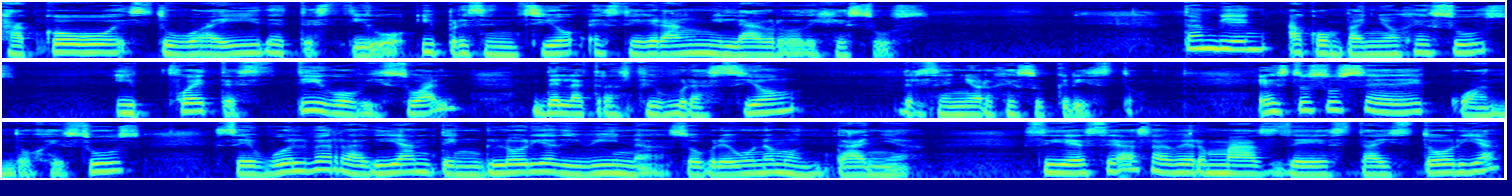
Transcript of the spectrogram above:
Jacobo estuvo ahí de testigo y presenció este gran milagro de Jesús. También acompañó Jesús y fue testigo visual de la transfiguración del Señor Jesucristo. Esto sucede cuando Jesús se vuelve radiante en gloria divina sobre una montaña. Si deseas saber más de esta historia,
